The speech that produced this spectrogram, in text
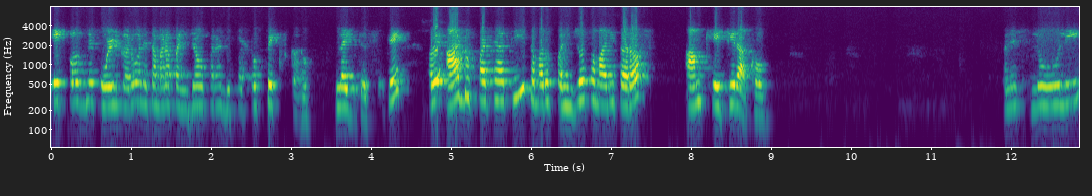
એક પગને ફોલ્ડ કરો અને તમારા પંજા ઉપર આ દુપટ્ટો ફિક્સ કરો લાઈક ધીસ ઓકે? હવે આ દુપટ્ટાથી તમારું પંજો તમારી તરફ આમ ખેંચી રાખો. અને સ્લોલી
